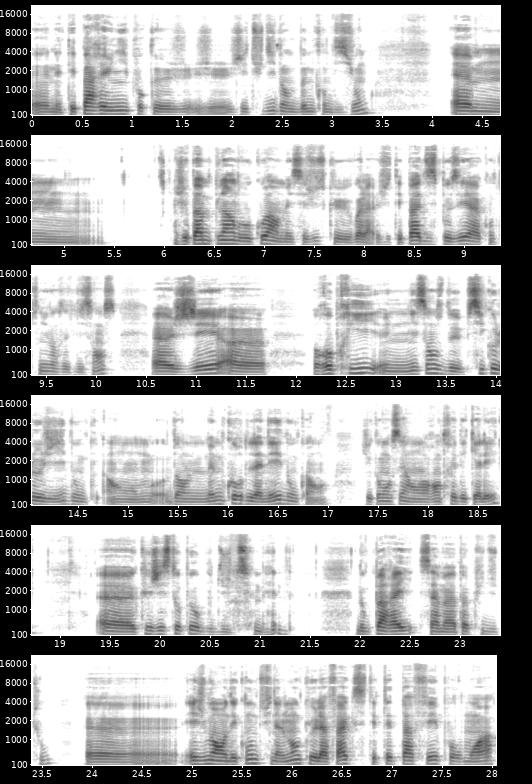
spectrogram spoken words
euh, n'étaient pas réunies pour que j'étudie dans de bonnes conditions. Je vais pas me plaindre ou quoi, hein, mais c'est juste que voilà, j'étais pas disposé à continuer dans cette licence. J'ai repris une licence de psychologie, donc dans le même cours de l'année, donc j'ai commencé en rentrée décalée, que j'ai stoppé au bout d'une semaine. Donc pareil, ça m'a pas plu du tout. et je me rendais compte finalement que la fac, c'était peut-être pas fait pour moi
